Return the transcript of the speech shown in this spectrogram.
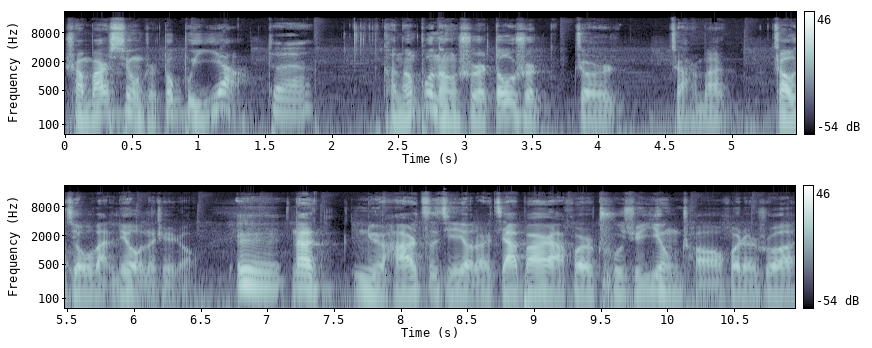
上班性质都不一样，对，可能不能是都是就是叫什么朝九晚六的这种。嗯那女孩儿自己有的是加班啊，或者出去应酬，或者说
